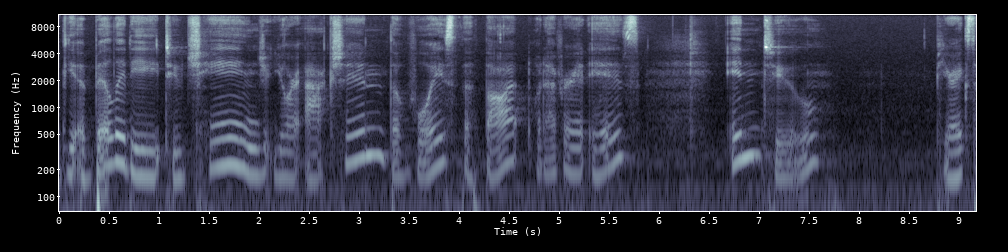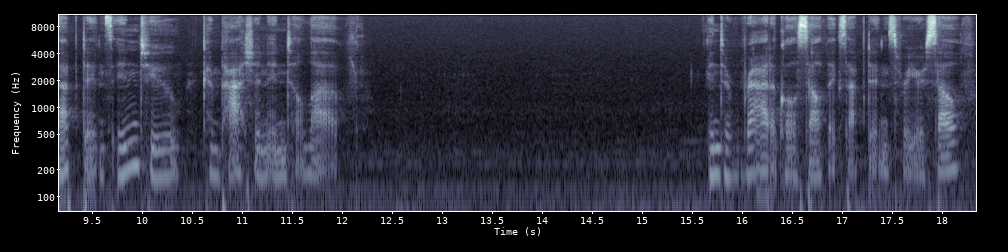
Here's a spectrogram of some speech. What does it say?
the ability to change your action, the voice, the thought, whatever it is, into pure acceptance, into compassion, into love, into radical self acceptance for yourself,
